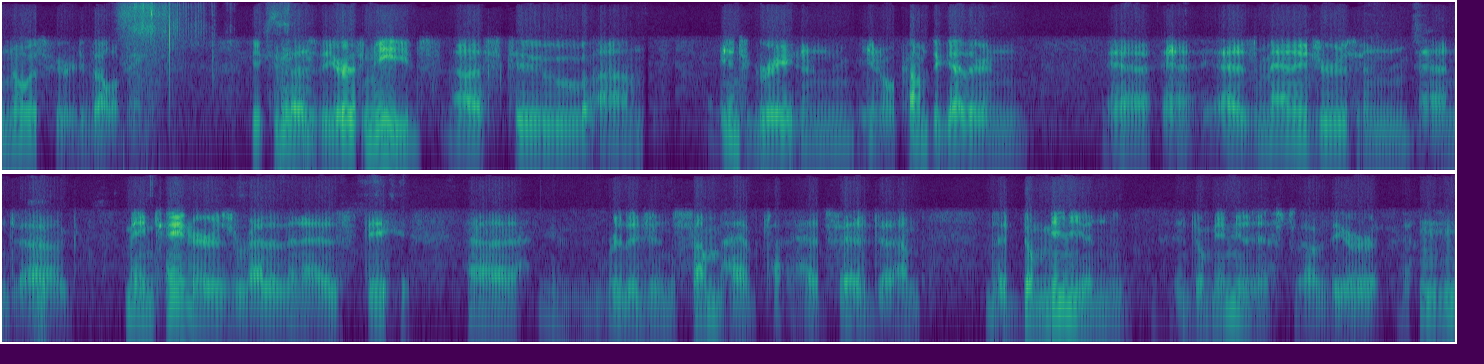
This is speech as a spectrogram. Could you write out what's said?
noosphere developing, because the Earth needs us to um, integrate and you know come together and as managers and and uh, maintainers rather than as the uh, religions some have have said um, the dominion dominionist of the earth. Mm-hmm.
